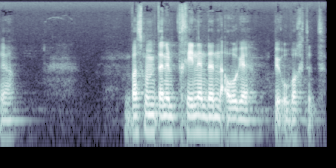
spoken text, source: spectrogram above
ja, was man mit einem tränenden Auge beobachtet.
